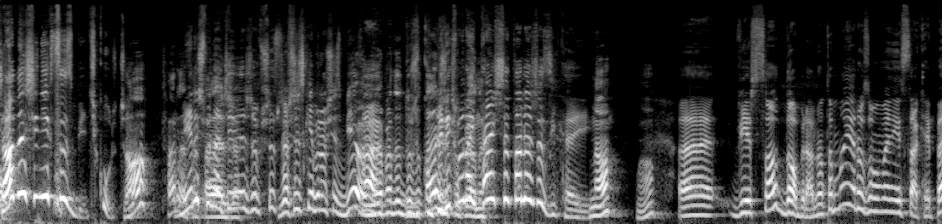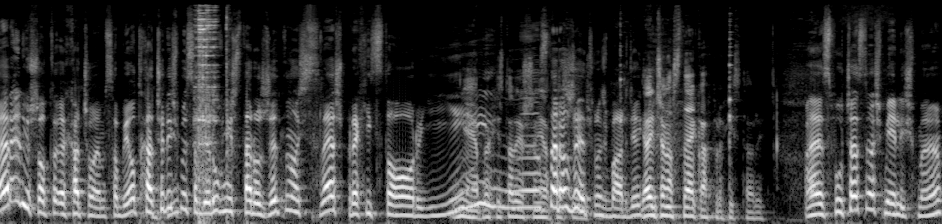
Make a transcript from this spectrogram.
Żaden się nie chce zbić, kurczę. No, twarde te Mieliśmy talerze. nadzieję, że wszyscy... Że wszystkie będą się zbiły, tak. naprawdę dużo talerzy Kupiliśmy kupionych. najtańsze talerze z Ikei. No, no. E, wiesz co? Dobra, no to moje rozumowanie jest takie. PRL już odhaczyłem sobie. Odhaczyliśmy sobie również starożytność slash prehistorii. Nie, prehistorię jeszcze nie Starożytność bardziej. Ja liczę na stekach prehistorii. E, współczesność mieliśmy.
